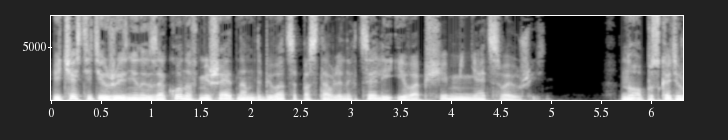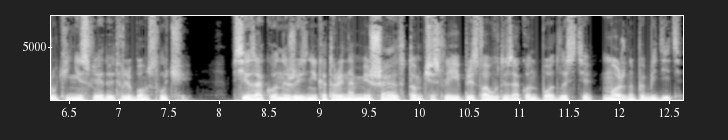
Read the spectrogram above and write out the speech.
И часть этих жизненных законов мешает нам добиваться поставленных целей и вообще менять свою жизнь. Но опускать руки не следует в любом случае. Все законы жизни, которые нам мешают, в том числе и пресловутый закон подлости, можно победить.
